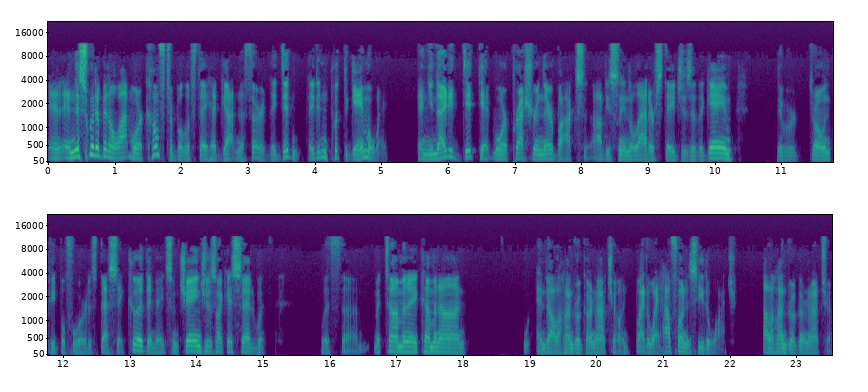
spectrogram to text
and and this would have been a lot more comfortable if they had gotten a third. They didn't. They didn't put the game away, and United did get more pressure in their box. Obviously, in the latter stages of the game, they were throwing people forward as best they could. They made some changes, like I said, with with uh, McTominay coming on and Alejandro Garnacho. And by the way, how fun is he to watch? Alejandro Garnacho.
